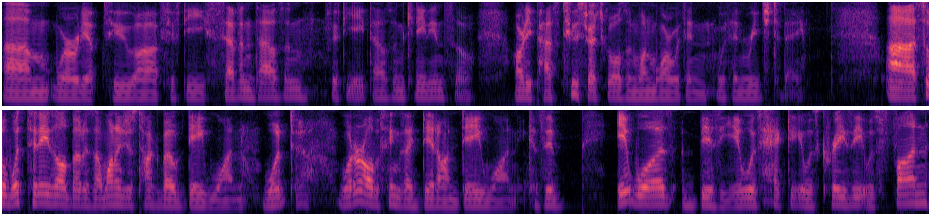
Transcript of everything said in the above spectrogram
Um, we're already up to uh, 57,000, 58,000 Canadian. So already passed two stretch goals and one more within within reach today. Uh, so what today's all about is I want to just talk about day one. What what are all the things I did on day one? Because it it was busy. It was hectic. It was crazy. It was fun.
